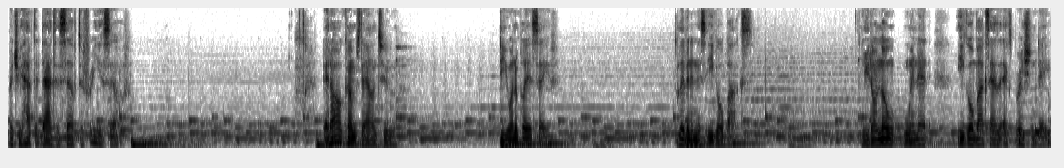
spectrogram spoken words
But you have to die to self to free yourself. It all comes down to do you want to play it safe? Living in this ego box. You don't know when that ego box has an expiration date.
